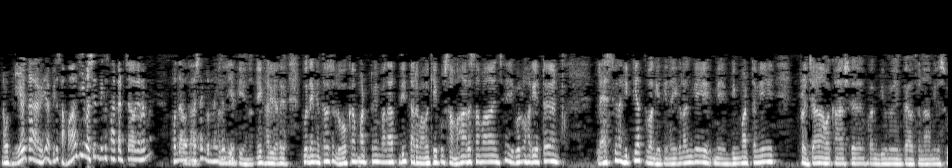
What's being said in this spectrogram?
නමුත් මේ වෙලාවේදී අපිට සමාජීය වශයෙන් මේක සාකච්ඡාව කරන්න හොඳ අවකාශයක් ගොඩනගලා තියෙනවා. ඒක හරි වැදගත්. මොකද දැන් අතවස ලෝක මට්ටමින් බලද්දිත් අර මම කියපු සමහර සමාජ ඒගොල්ලෝ හරියට ලෑස් වෙලා හිටියත් වගේ තියෙනවා. ඒගොල්ලන්ගේ මේ බිම් මට්ටමේ ප්‍රජා අවකාශ වක් දිනුවෙන් පැවතුනා මිනිසු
